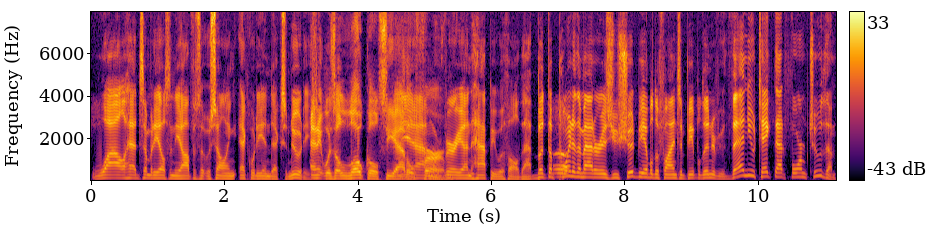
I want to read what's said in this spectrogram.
while had somebody else in the office that was selling equity index annuities. and it was a local Seattle yeah, firm. We're very unhappy with all that. But the point of the matter is, you should be able to find some people to interview. Then you take that form to them.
